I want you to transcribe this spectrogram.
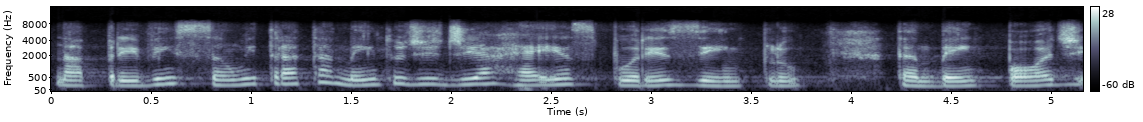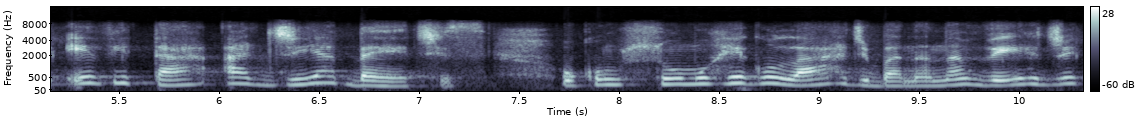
na prevenção e tratamento de diarreias, por exemplo. Também pode evitar a diabetes. O consumo regular de banana verde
